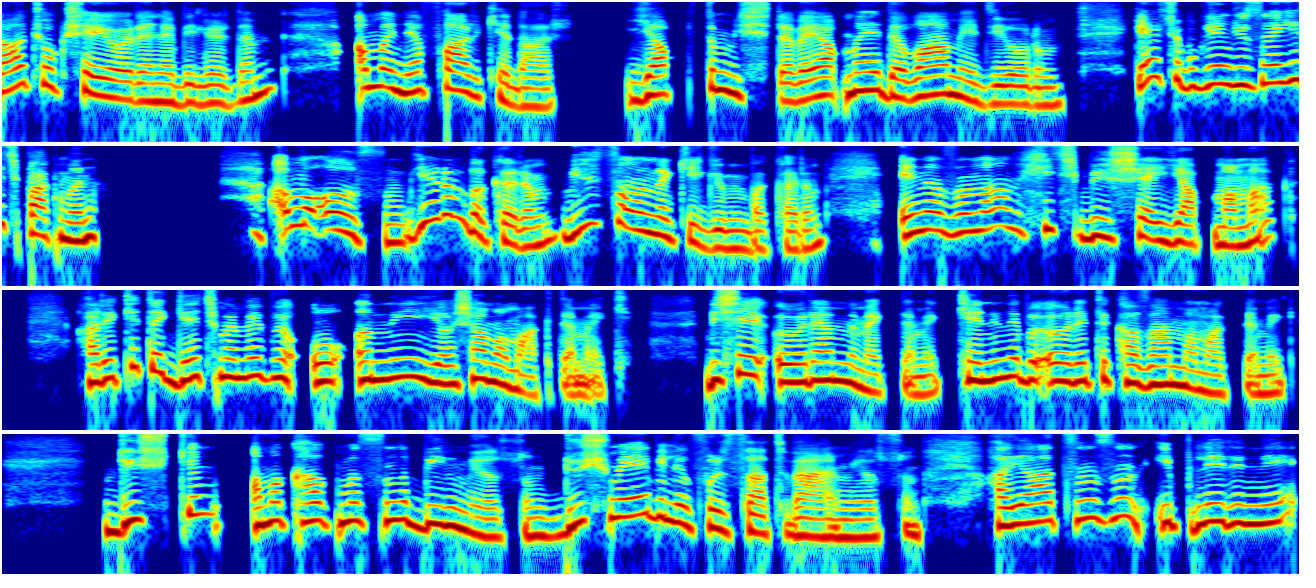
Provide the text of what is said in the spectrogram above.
daha çok şey öğrenebilirdim. Ama ne fark eder? Yaptım işte ve yapmaya devam ediyorum. Gerçi bugün yüzüne hiç bakmadım. Ama olsun. Yarın bakarım. Bir sonraki gün bakarım. En azından hiçbir şey yapmamak, harekete geçmemek ve o anıyı yaşamamak demek. Bir şey öğrenmemek demek. Kendine bir öğreti kazanmamak demek. Düştün ama kalkmasını bilmiyorsun. Düşmeye bile fırsat vermiyorsun. Hayatınızın iplerini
